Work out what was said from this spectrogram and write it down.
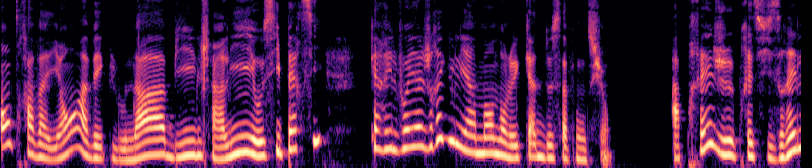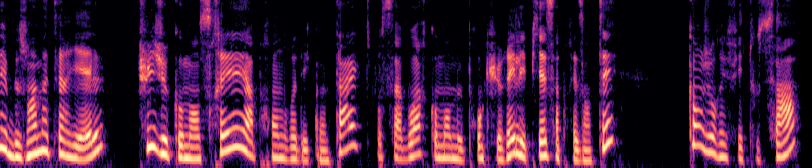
en travaillant avec Luna, Bill, Charlie et aussi Percy, car il voyage régulièrement dans le cadre de sa fonction. Après, je préciserai les besoins matériels, puis je commencerai à prendre des contacts pour savoir comment me procurer les pièces à présenter. Quand j'aurai fait tout ça,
